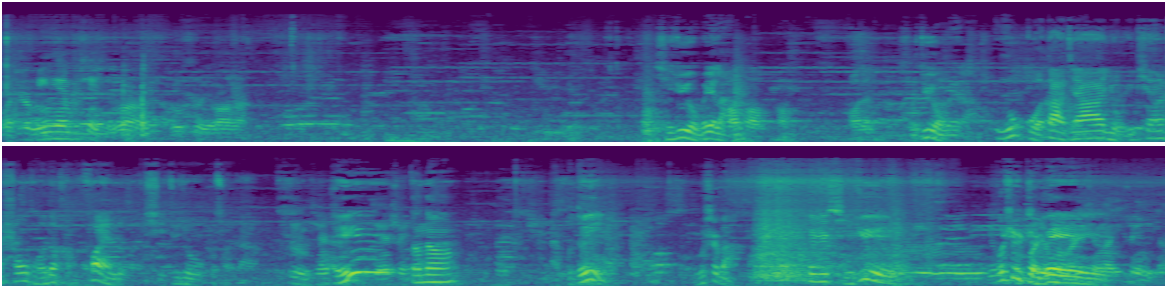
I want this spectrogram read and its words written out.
我知道明天不限行啊，没事给忘了。喜剧有未来，好好好，好的。喜剧有未来。如果大家有一天生活的很快乐，喜剧就不存在了。嗯，哎睡，你先睡。等等，哎，不对，不是吧？这是喜剧不是只为了，你睡你的。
